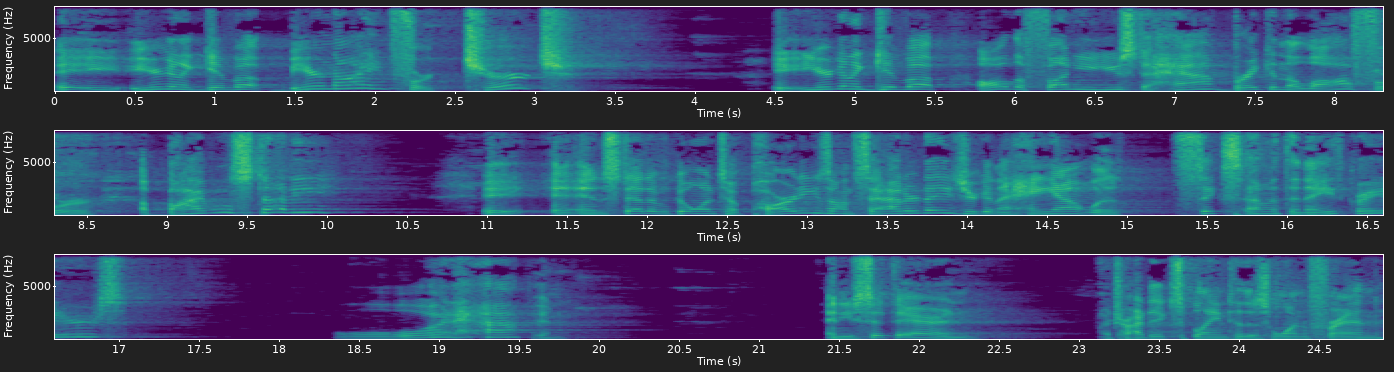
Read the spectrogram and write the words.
You're going to give up beer night for church? You're going to give up all the fun you used to have breaking the law for a Bible study? Instead of going to parties on Saturdays, you're going to hang out with sixth, seventh, and eighth graders? What happened? And you sit there and I tried to explain to this one friend,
